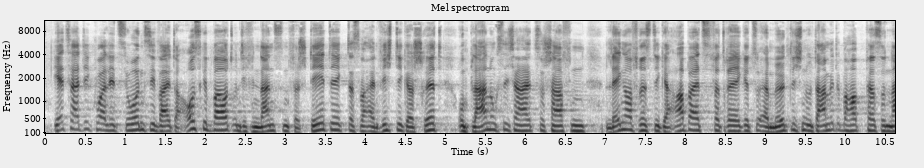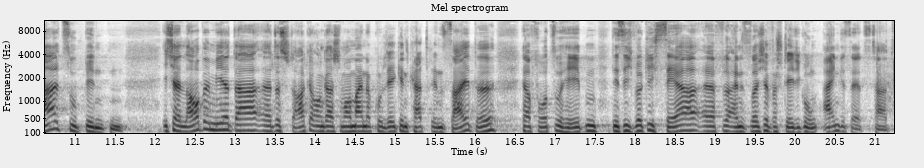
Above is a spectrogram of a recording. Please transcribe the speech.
Jetzt hat die Koalition sie weiter ausgebaut und die Finanzen verstetigt. Das war ein wichtiger Schritt, um Planungssicherheit zu schaffen, längerfristige Arbeitsverträge zu ermöglichen und damit überhaupt Personal zu binden. Ich erlaube mir da äh, das starke Engagement meiner Kollegin Katrin Seidel hervorzuheben, die sich wirklich sehr äh, für eine solche Verstetigung eingesetzt hat.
